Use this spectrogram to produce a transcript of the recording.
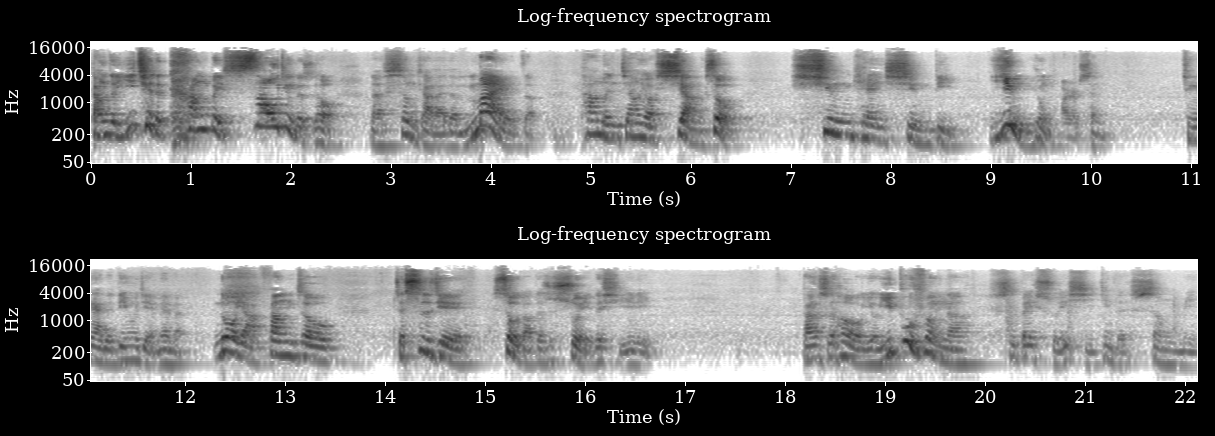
当这一切的糠被烧尽的时候，那剩下来的麦子，他们将要享受新天新地应用而生。亲爱的弟兄姐妹们，诺亚方舟，这世界。受到的是水的洗礼。当时候有一部分呢是被水洗净的生命，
